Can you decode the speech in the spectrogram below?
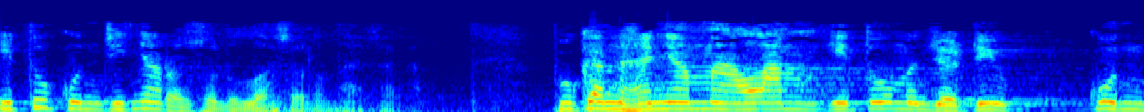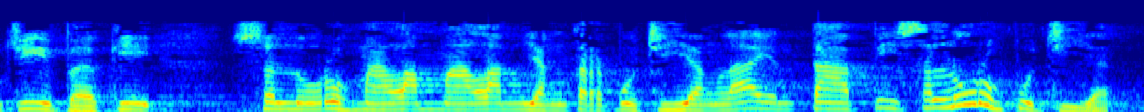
itu kuncinya Rasulullah SAW. Bukan hanya malam itu menjadi kunci bagi seluruh malam-malam yang terpuji yang lain, tapi seluruh pujian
